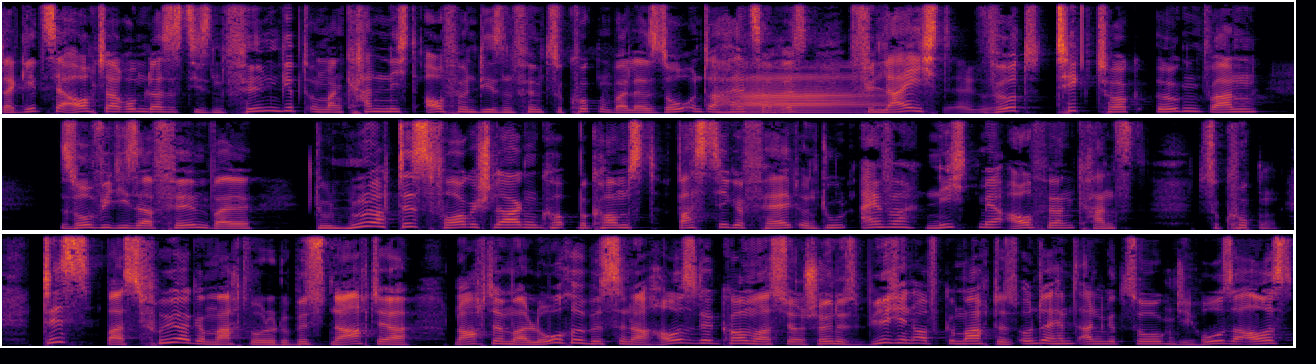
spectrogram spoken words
Da geht's ja auch darum, dass es diesen Film gibt und man kann nicht aufhören, diesen Film zu gucken, weil er so unterhaltsam Ah, ist. Vielleicht wird TikTok irgendwann so wie dieser Film, weil du nur noch das vorgeschlagen ko- bekommst, was dir gefällt und du einfach nicht mehr aufhören kannst zu gucken. Das, was früher gemacht wurde, du bist nach der, nach der Maloche, bist du nach Hause gekommen, hast dir ein schönes Bierchen aufgemacht, das Unterhemd angezogen, die Hose aus,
